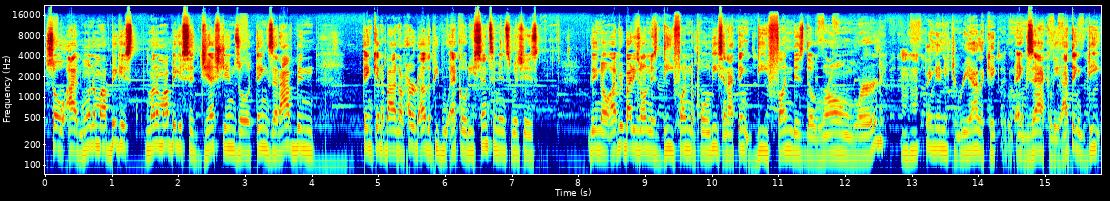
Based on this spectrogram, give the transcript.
so I one of my biggest one of my biggest suggestions or things that I've been thinking about and I've heard other people echo these sentiments, which is you know everybody's on this defund the police, and I think defund is the wrong word. Mm-hmm. I think they need to reallocate. Exactly, I think de-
